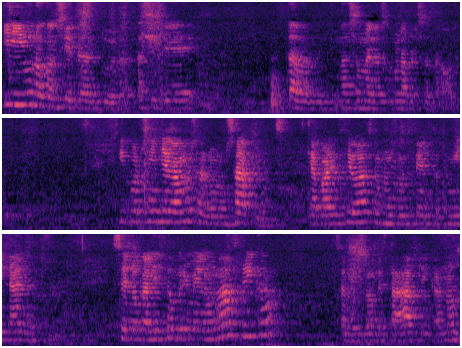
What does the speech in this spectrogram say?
y 1,7 de altura, así que estaban más o menos como una persona ahora. Y por fin llegamos al Homo sapiens, que apareció hace unos 200.000 años. Se localizó primero en África, sabéis dónde está África, ¿no?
